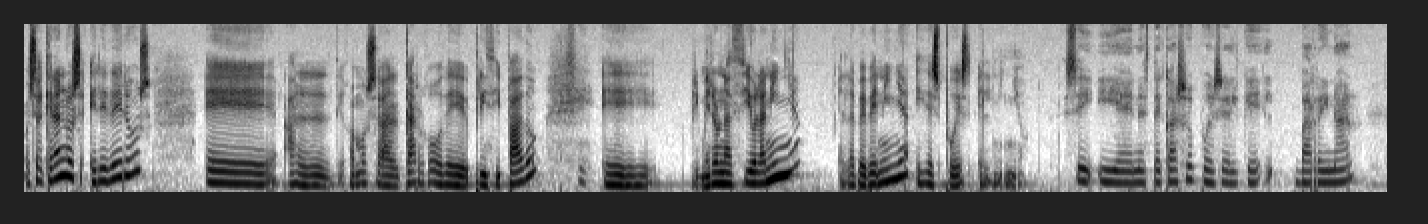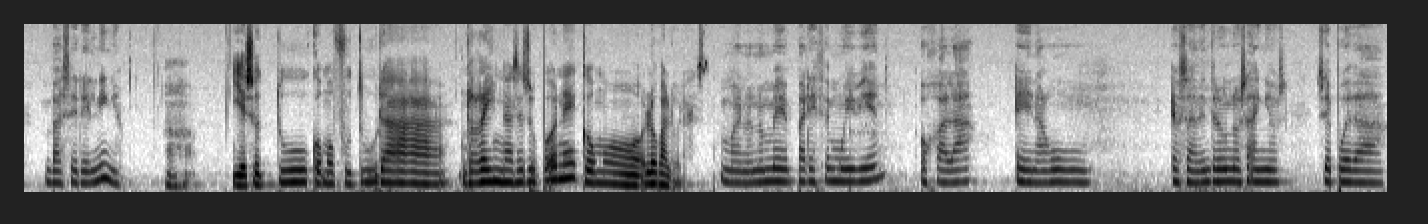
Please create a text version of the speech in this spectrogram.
O sea, que eran los herederos eh, al, digamos, al cargo de principado. Eh, primero nació la niña, la bebé niña, y después el niño. Sí, y en este caso, pues el que va a reinar va a ser el niño. Ajá. Y eso tú como futura reina, se supone, ¿cómo lo valoras? Bueno, no me parece muy bien. Ojalá en algún, o sea, dentro de unos años se pueda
